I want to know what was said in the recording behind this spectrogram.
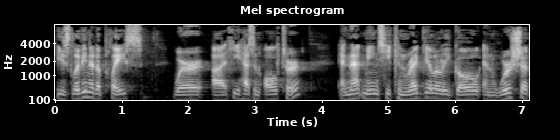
He's living at a place where uh, he has an altar, and that means he can regularly go and worship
